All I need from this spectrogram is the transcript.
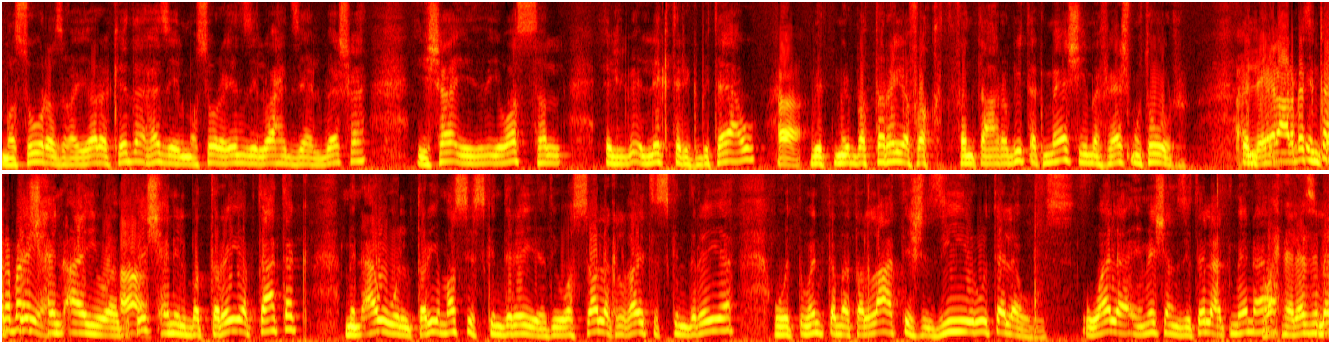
ماسورة صغيرة كده. هذه الماسورة ينزل واحد زي الباشا يوصل ال electric بتاعه بت- بطارية فقط. فأنت عربيتك ماشي ما فيهاش موتور. اللي هي العربيات انت الكهربائية. بتشحن أيوه آه. بتشحن البطارية بتاعتك من أول طريق مصر اسكندرية دي يوصلك لغاية اسكندرية وانت ما طلعتش zero تلوث ولا emissions طلعت منها وإحنا لازم لا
